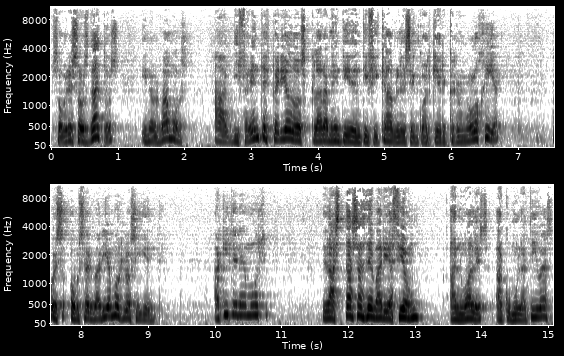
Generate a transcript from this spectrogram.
sobre esos datos y nos vamos a diferentes periodos claramente identificables en cualquier cronología, pues observaríamos lo siguiente. Aquí tenemos las tasas de variación anuales acumulativas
